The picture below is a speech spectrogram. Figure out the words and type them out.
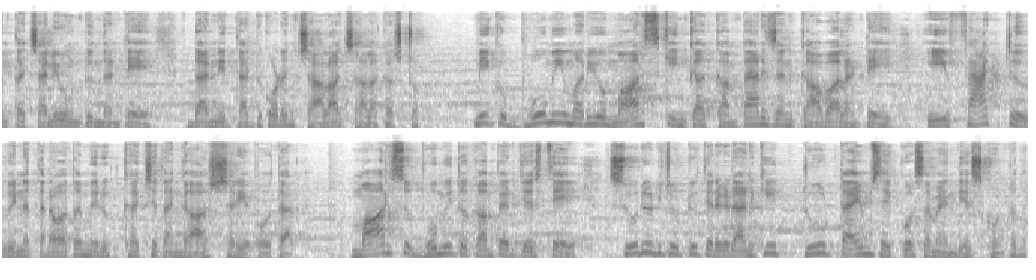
ఎంత చలి ఉంటుందంటే దాన్ని తట్టుకోవడం చాలా చాలా కష్టం. మీకు భూమి మరియు మార్స్కి ఇంకా కంపారిజన్ కావాలంటే ఈ ఫ్యాక్ట్ విన్న తర్వాత మీరు ఖచ్చితంగా ఆశ్చర్యపోతారు. మార్స్ భూమితో కంపేర్ చేస్తే సూర్యుడి చుట్టూ తిరగడానికి టూ టైమ్స్ ఎక్కువ సమయం తీసుకుంటుంది.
